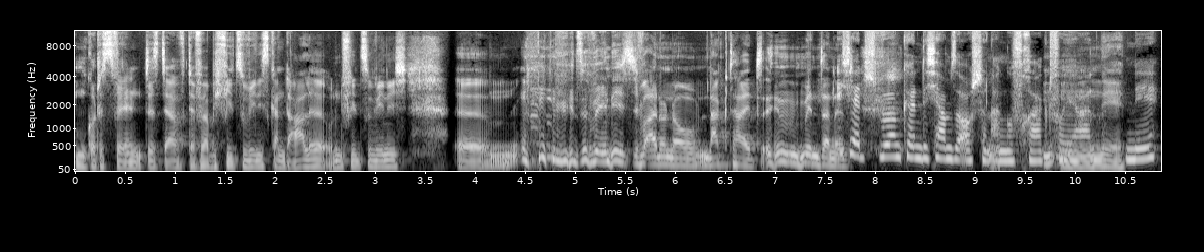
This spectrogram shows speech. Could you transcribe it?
um Gottes Willen. Das, da, dafür habe ich viel zu wenig Skandale und viel zu wenig, ähm, viel zu wenig, I don't know, Nacktheit im Internet. Ich hätte schwören können, dich haben sie auch schon angefragt vor Jahren. nee. Nee?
